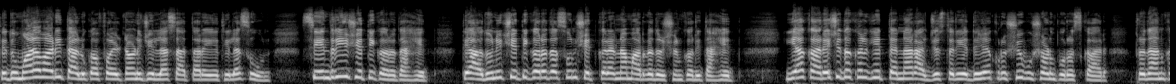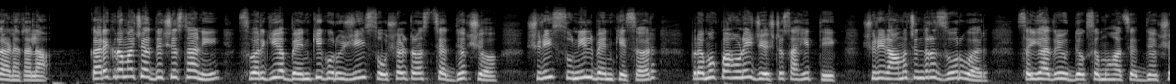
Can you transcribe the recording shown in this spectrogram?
ते धुमाळवाडी तालुका फलटण जिल्हा सातारा येथील असून सेंद्रिय शेती करत आहेत. ते आधुनिक शेती करत असून शेतकऱ्यांना मार्गदर्शन करीत आहेत. या कार्याची दखल घेत त्यांना राज्यस्तरीय ध्येय कृषीभूषण पुरस्कार प्रदान करण्यात आला. कार्यक्रमाच्या अध्यक्षस्थानी स्वर्गीय बेनके गुरुजी सोशल ट्रस्टचे अध्यक्ष श्री सुनील बेनकेसर प्रमुख पाहुणे ज्येष्ठ साहित्यिक श्री रामचंद्र जोरवर सह्याद्री उद्योग समूहाचे अध्यक्ष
